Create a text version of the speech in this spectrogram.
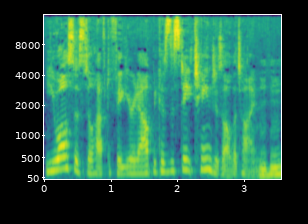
you also still have to figure it out because the state changes all the time mm-hmm.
